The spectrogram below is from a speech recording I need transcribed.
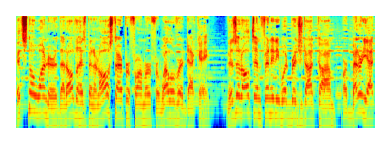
It's no wonder that Alta has been an all star performer for well over a decade. Visit altainfinitywoodbridge.com, or better yet,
